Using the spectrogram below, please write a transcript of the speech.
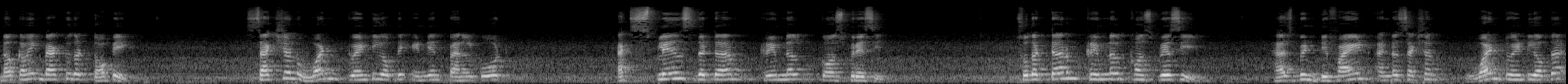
Now coming back to the topic, section 120 of the Indian Penal Code explains the term criminal conspiracy. So the term criminal conspiracy has been defined under section 120 of the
